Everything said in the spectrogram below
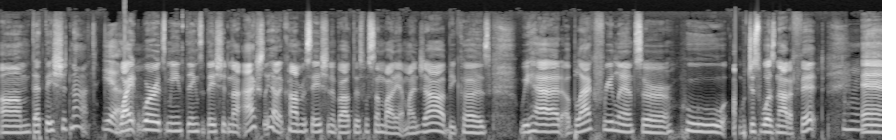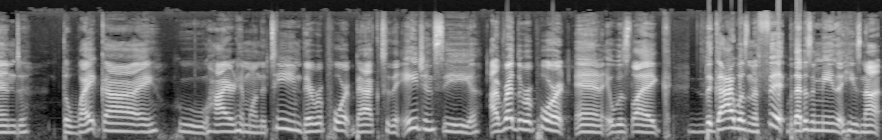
um, that they should not. Yeah. White words mean things that they should not. I actually had a conversation about this with somebody at my job because we had a black freelancer who just was not a fit, Mm-hmm. and the white guy who hired him on the team, their report back to the agency, I read the report and it was like the guy wasn't a fit, but that doesn't mean that he's not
